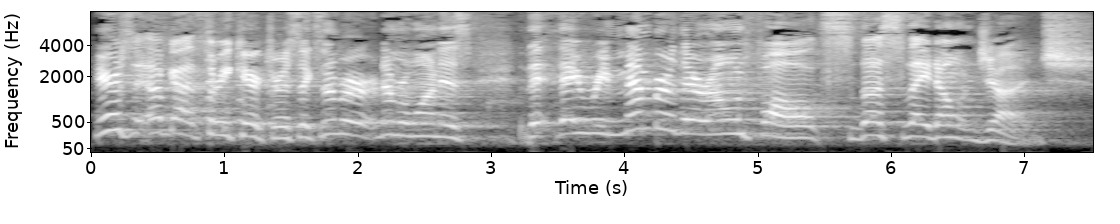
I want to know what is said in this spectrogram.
Here's, I've got three characteristics. Number, number one is that they remember their own faults, thus they don't judge.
